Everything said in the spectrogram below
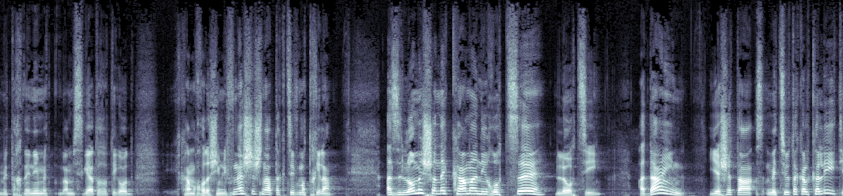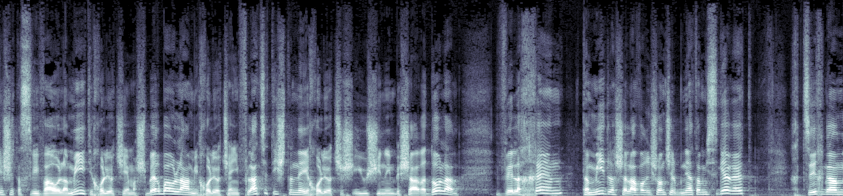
מתכננים את המסגרת הזאת עוד כמה חודשים לפני ששנת תקציב מתחילה. אז לא משנה כמה אני רוצה להוציא, עדיין יש את המציאות הכלכלית, יש את הסביבה העולמית, יכול להיות שיהיה משבר בעולם, יכול להיות שהאינפלציה תשתנה, יכול להיות שיהיו שינויים בשער הדולר, ולכן תמיד לשלב הראשון של בניית המסגרת צריך גם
